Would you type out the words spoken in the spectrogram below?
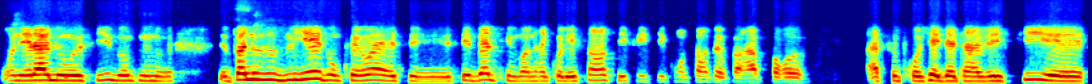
on est là nous aussi, donc ne pas nous oublier. Donc, euh, ouais, c'est belle, c'est une bonne reconnaissance. Les filles étaient contentes par rapport à ce projet d'être investi. Et,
